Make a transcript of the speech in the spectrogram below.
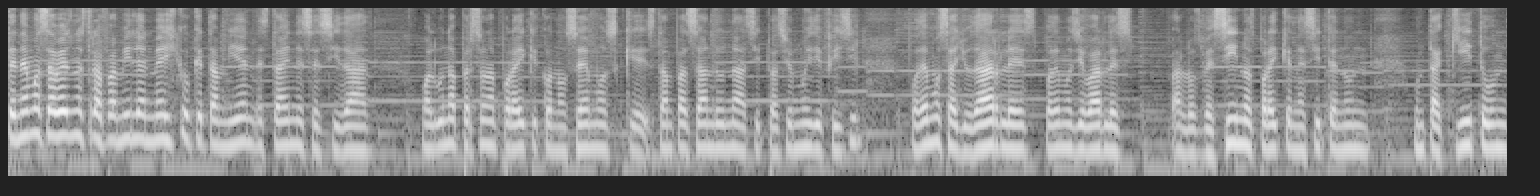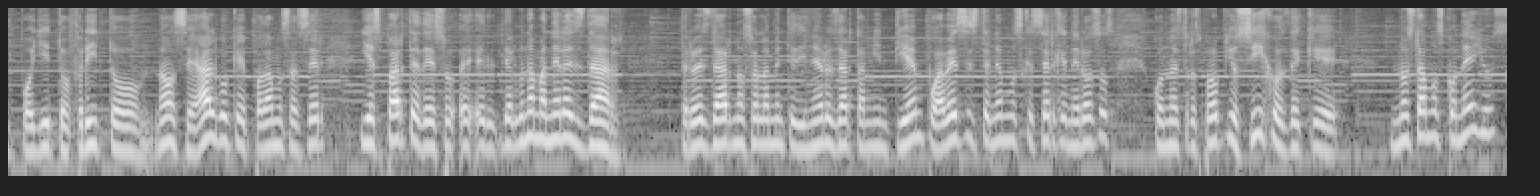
tenemos a veces nuestra familia en México que también está en necesidad o alguna persona por ahí que conocemos que están pasando una situación muy difícil, podemos ayudarles, podemos llevarles a los vecinos por ahí que necesiten un, un taquito, un pollito frito, no sé, algo que podamos hacer y es parte de eso, e, de alguna manera es dar pero es dar no solamente dinero, es dar también tiempo. A veces tenemos que ser generosos con nuestros propios hijos, de que no estamos con ellos,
